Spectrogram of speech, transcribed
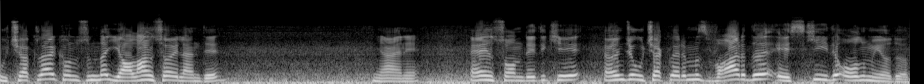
uçaklar konusunda yalan söylendi. Yani en son dedi ki önce uçaklarımız vardı eskiydi olmuyordu.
